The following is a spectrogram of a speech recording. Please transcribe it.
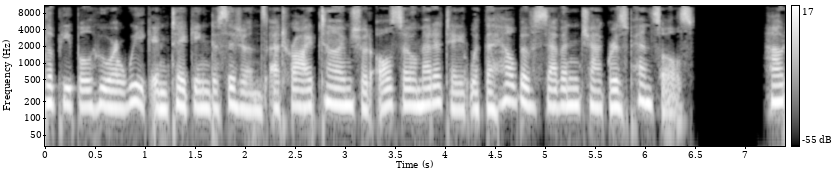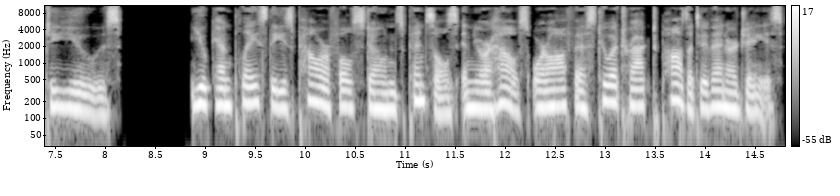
The people who are weak in taking decisions at right time should also meditate with the help of 7 chakras pencils. How to use You can place these powerful stones pencils in your house or office to attract positive energies.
